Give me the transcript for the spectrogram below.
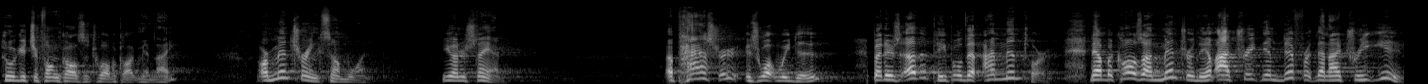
who will get your phone calls at 12 o'clock midnight, or mentoring someone. You understand? A pastor is what we do, but there's other people that I mentor. Now, because I mentor them, I treat them different than I treat you.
